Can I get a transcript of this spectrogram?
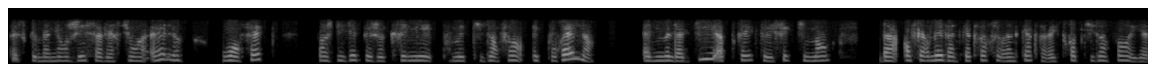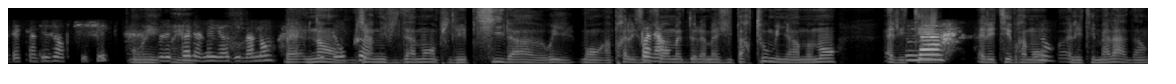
parce que maintenant j'ai sa version à elle, où en fait, quand je disais que je craignais pour mes petits-enfants et pour elle, elle me l'a dit après qu'effectivement, ben, enfermée 24 heures sur 24 avec trois petits-enfants et avec un désordre psychique, Oui, vous n'êtes oui. pas la meilleure des mamans. Ben non, donc, bien évidemment. Puis les petits, là, euh, oui. Bon, après, les Voilà. enfants mettent de la magie partout, mais il y a un moment, elle était, Bah, elle était vraiment, non. elle était malade. Hein.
